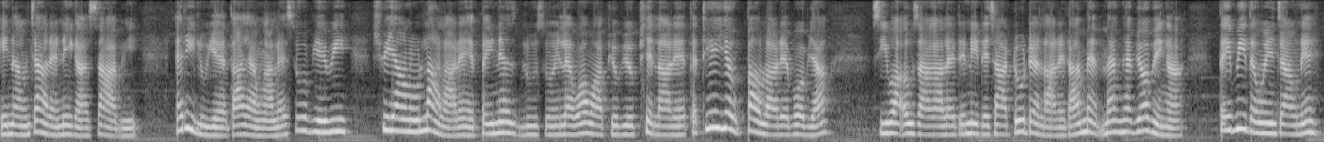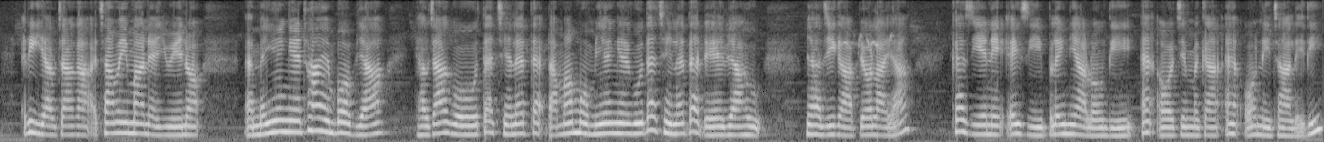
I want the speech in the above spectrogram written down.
အိမ်အောင်ကြတဲ့နေ့ကစပြီးအဲ့ဒီလူရဲ့အသားရောင်ကလည်းစူပြေပြီးရွှေရောင်လိုလှလာတဲ့ပိန်တဲ့လူဆိုရင်လည်းဝါဝါပြိုပြိုဖြစ်လာတဲ့တတိရုပ်ပေါက်လာတဲ့ပေါ့ဗျာစီဝဥစ္စာကလည်းတနေ့တခြားတိုးတက်လာတယ်ဒါပေမဲ့မန်ငှက်ပြောပင်ကတိတ်ပြီးသဝင်ကြောင်နဲ့အဲ့ဒီယောက်ျားကအခြားမိန်းမနဲ့ယူရင်တော့အမယငယ်ထားရင်ပေါ့ဗျာယောက်ျားကိုတက်ချင်လက်တက်ဒါမှမဟုတ်မယငယ်ကိုတက်ချင်လက်တက်တယ်ဗျာဟုညာကြီးကပြောလိုက်ရကက်စီရဲ့နေအိတ်စီပလိတ်နှစ်ယောက်လုံးဒီအံ့ဩခြင်းမကန်အံ့ဩနေကြလေသည်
